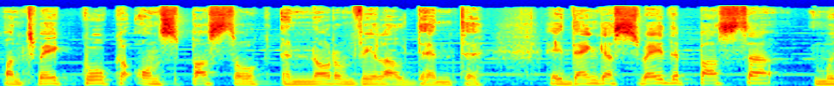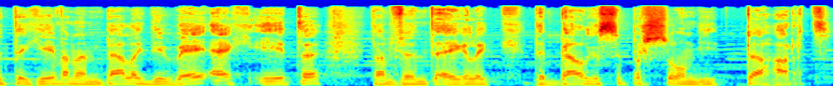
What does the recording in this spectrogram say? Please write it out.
want wij koken ons pasta ook enorm veel al dente. Ik denk als wij de pasta moeten geven aan een Belg die wij echt eten, dan vindt eigenlijk de Belgische persoon die te hard.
